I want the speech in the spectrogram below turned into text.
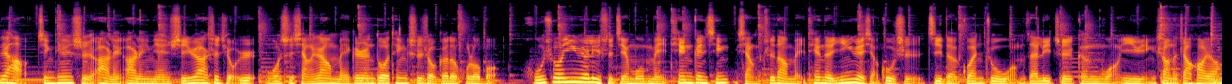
家好，今天是二零二零年十一月二十九日。我是想让每个人多听十首歌的胡萝卜。胡说音乐历史节目每天更新，想知道每天的音乐小故事，记得关注我们在荔枝跟网易云上的账号哟。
